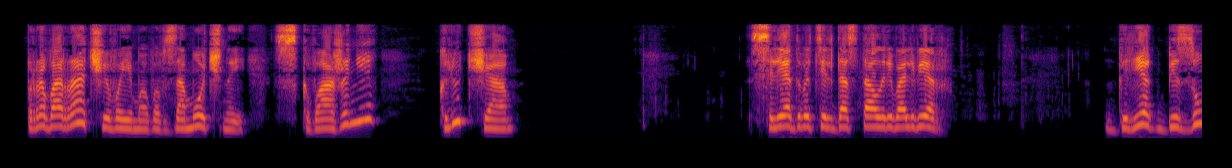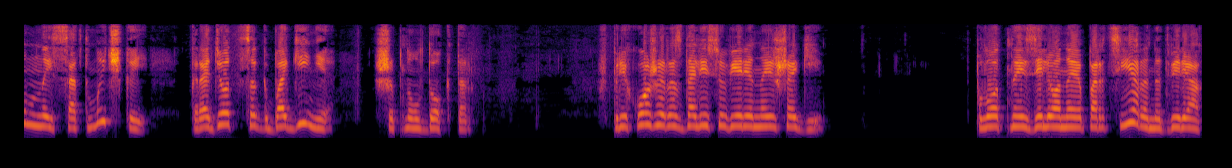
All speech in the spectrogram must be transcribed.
проворачиваемого в замочной скважине ключа. Следователь достал револьвер. Грек безумный с отмычкой крадется к богине, — шепнул доктор. В прихожей раздались уверенные шаги. Плотная зеленая портьера на дверях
